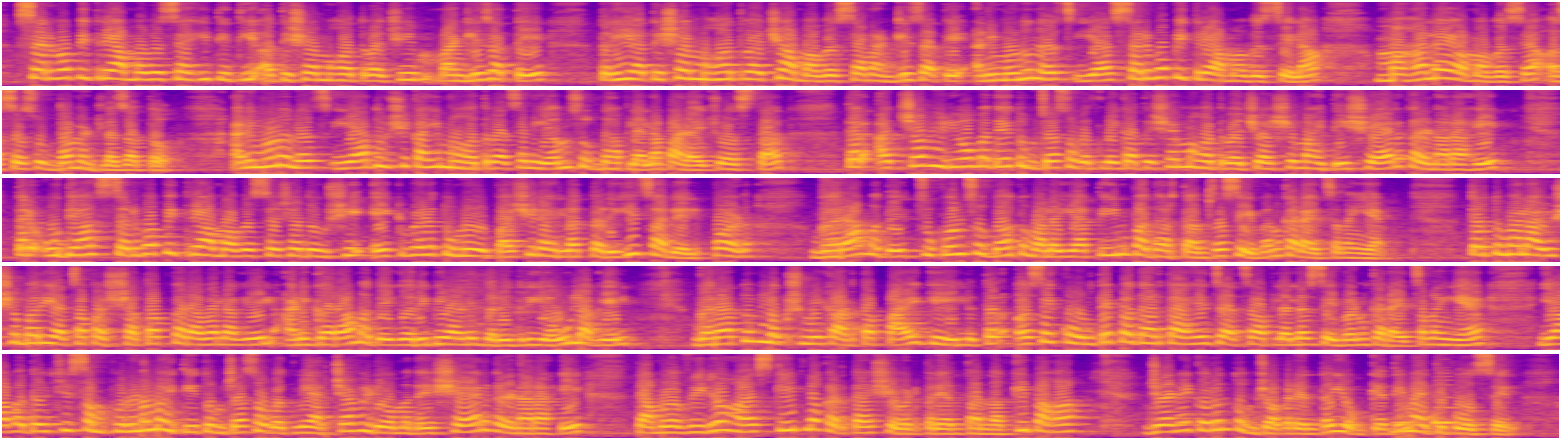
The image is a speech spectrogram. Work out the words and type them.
सर्व पित्री अमावस्या ही तिथी अतिशय महत्वाची मानली जाते. तर ही अतिशय महत्वाची अमावस्या मानली जाते आणि म्हणूनच या सर्व पित्री अमावस्येला महालय अमावस्या असं सुद्धा म्हटलं जातं. आणि म्हणूनच या दिवशी काही महत्त्वाचे नियम सुद्धा आपल्याला पाळायचे असतात. तर आजच्या व्हिडिओमध्ये तुमच्यासोबत मी एक अतिशय महत्वाची अशी माहिती शेअर करणार आहे. तर उद्या सर्व पित्री अमावस्याच्या दिवशी एक वेळ तुम्ही उपाशी राहिला तरीही चालेल पण घरामध्ये चुकून सुद्धा तुम्हाला या तीन पदार्थांचं सेवन करायचं नाहीये. तर तुम्हाला आयुष्यभर याचा पश्चाताप करावा लागेल आणि घरामध्ये गरिबी आणि दरिद्री येऊ लागेल. घरातून लक्ष्मी काढता पाय घेईल. तर असे कोणते पदार्थ आहेत ज्याचं आपल्याला सेवन करायचं नाहीये? याबद्दलची संपूर्ण माहिती तुमच्यासोबत मी आजच्या व्हिडिओमध्ये शेअर करणार आहे. त्यामुळे व्हिडिओ हा स्किप न करता शेवटपर्यंत नक्की पहा. जेणेकरून तुमच्यापर्यंत योग्य ती माहिती पोहोचेल.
